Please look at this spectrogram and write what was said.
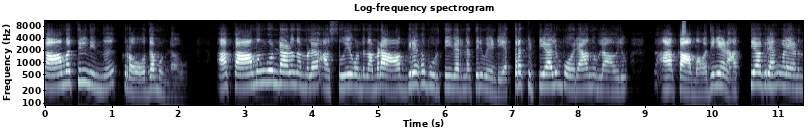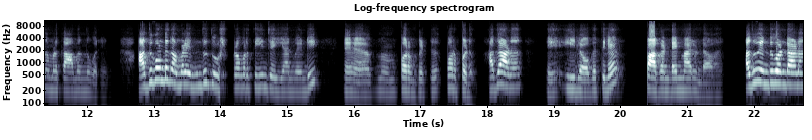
കാമത്തിൽ നിന്ന് ക്രോധമുണ്ടാവും. ആ കാമം കൊണ്ടാണ് നമ്മൾ അസൂയ കൊണ്ട് നമ്മുടെ ആഗ്രഹ പൂർത്തീകരണത്തിന് വേണ്ടി എത്ര കിട്ടിയാലും പോരാന്നുള്ള ആ ഒരു ആ കാമം. അതിനെയാണ് അത്യാഗ്രഹങ്ങളെയാണ് നമ്മൾ കാമം എന്ന് പറയുന്നത്. അതുകൊണ്ട് നമ്മൾ എന്ത് ദുഷ്പ്രവൃത്തിയും ചെയ്യാൻ വേണ്ടി പുറപ്പെട്ട് പുറപ്പെടും. അതാണ് ഈ ലോകത്തിലെ പാകണ്ഡന്മാരുണ്ടാവാൻ അതും എന്തുകൊണ്ടാണ്?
